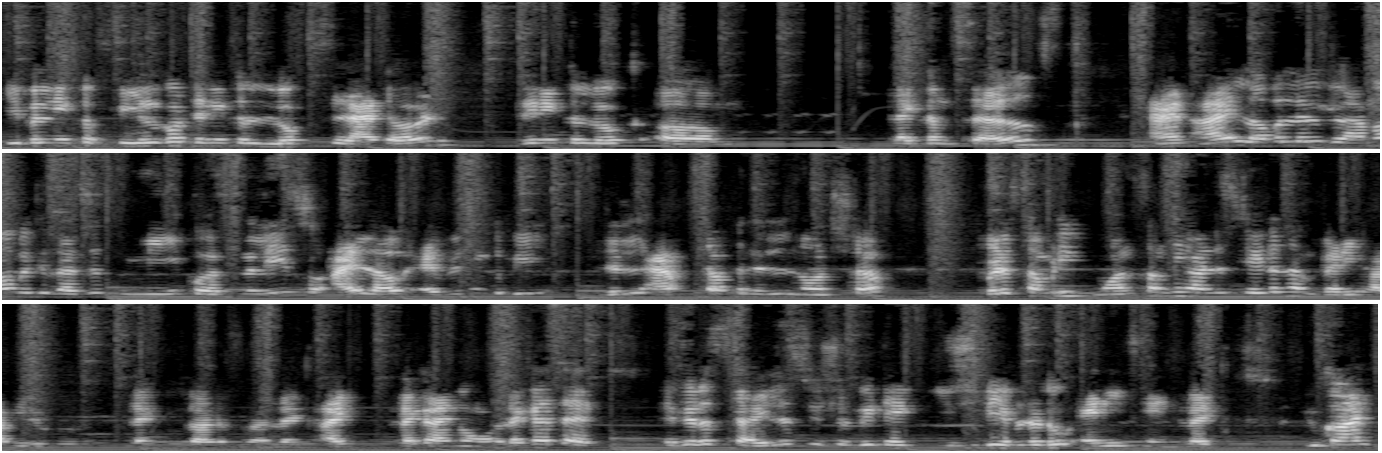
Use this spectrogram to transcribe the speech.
People need to feel good. They need to look flattered. They need to look um, like themselves. And I love a little glamour because that's just me personally. So I love everything to be little amped up and little notched up. But if somebody wants something understated, I'm very happy to do like that as well. Like I like I know, like I said, if you're a stylist, you should be take you should be able to do anything. Like you can't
